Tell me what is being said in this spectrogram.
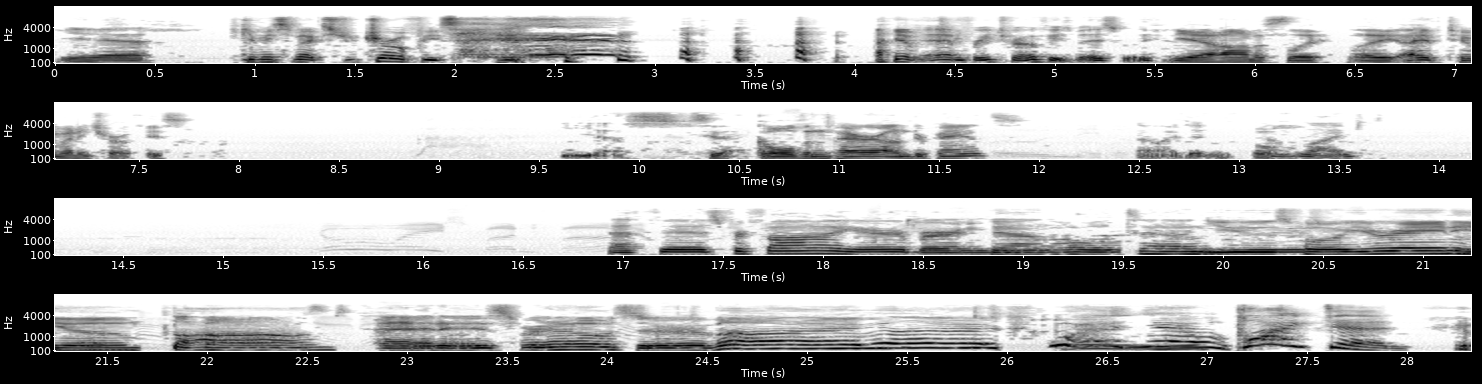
Yeah. Give me some extra trophies. I have Yeah, too- free trophies, basically. yeah, honestly, like I have too many trophies. Yes. See that golden pair of underpants? No, I didn't. Oh. I'm blind. F is for fire, burning down the whole town. Used for uranium bombs. and is for no survivors. When you plankton!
